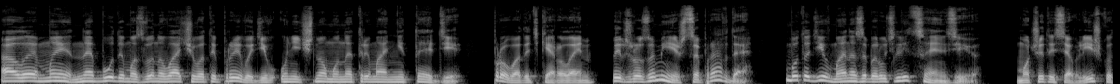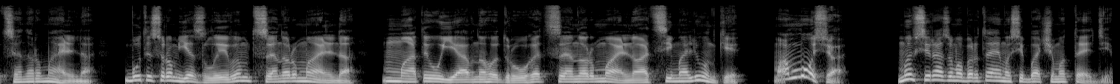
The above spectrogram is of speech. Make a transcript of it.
Але ми не будемо звинувачувати привидів у нічному нетриманні Тедді, провадить Керолайн. Ти ж розумієш, це правда? Бо тоді в мене заберуть ліцензію. Мочитися в ліжку це нормально, бути сором'язливим це нормально, мати уявного друга це нормально, а ці малюнки. Мамусю. Ми всі разом обертаємось і бачимо Тедді.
